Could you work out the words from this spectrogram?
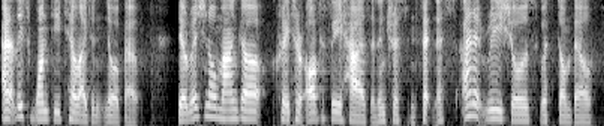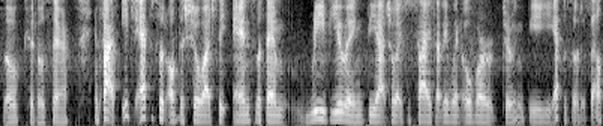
and at least one detail I didn't know about. The original manga creator obviously has an interest in fitness, and it really shows with Dumbbell, so kudos there. In fact, each episode of the show actually ends with them reviewing the actual exercise that they went over during the episode itself.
